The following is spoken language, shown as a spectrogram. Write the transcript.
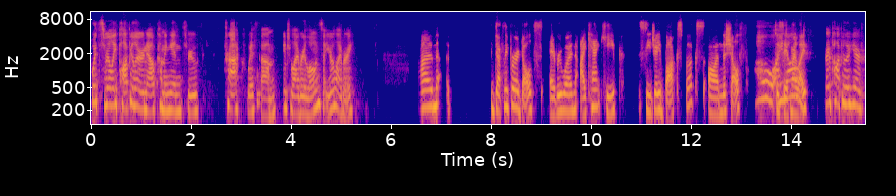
What's really popular now coming in through track with um, interlibrary loans at your library? Um, definitely for adults, everyone. I can't keep CJ Box books on the shelf oh, to I save know. my life. Very popular here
